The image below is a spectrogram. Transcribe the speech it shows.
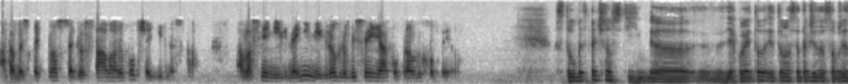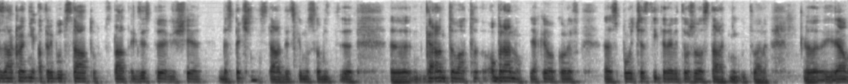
A ta bezpečnost se dostává do popředí dneska. A vlastně nik, není nikdo, kdo by se jí nějak opravdu chopil. S tou bezpečností, e, jako je to, je to vlastně tak, že to je samozřejmě základní atribut státu. Stát existuje, když je bezpečný. Stát vždycky musel mít, e, garantovat obranu jakéhokoliv společenství, které vytvořilo státní útvar. E, já,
